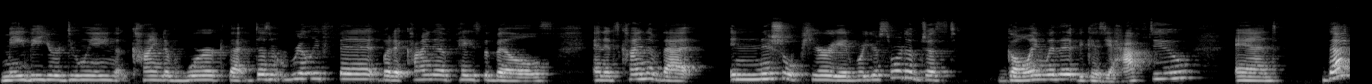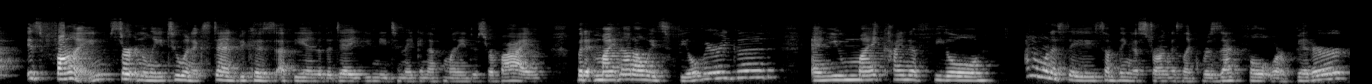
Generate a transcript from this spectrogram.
maybe you're doing kind of work that doesn't really fit, but it kind of pays the bills. And it's kind of that initial period where you're sort of just going with it because you have to. And that is fine, certainly to an extent, because at the end of the day, you need to make enough money to survive. But it might not always feel very good. And you might kind of feel, I don't want to say something as strong as like resentful or bitter,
